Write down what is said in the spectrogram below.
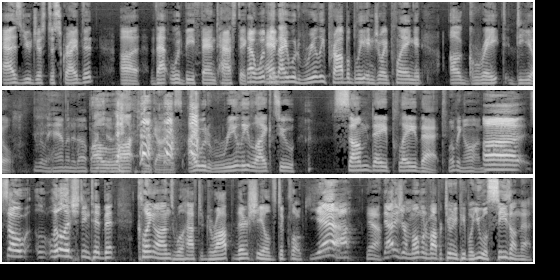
as you just described it, uh, that would be fantastic. That would be. and I would really probably enjoy playing it a great deal, You're really hamming it up, a you? lot, you guys. I would really like to someday play that. Moving on. Uh, so little interesting tidbit: Klingons will have to drop their shields to cloak. Yeah. Yeah. That is your moment of opportunity, people. You will seize on that.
